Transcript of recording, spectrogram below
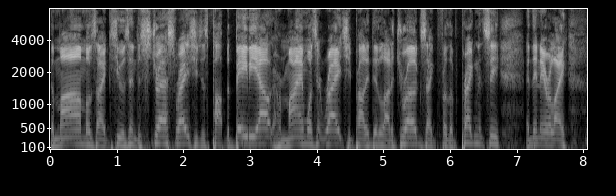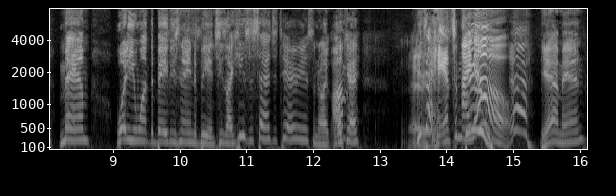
the mom was like she was in distress, right? She just popped the baby out. Her mind wasn't right. She probably did a lot of drugs, like for the pregnancy, and then they were like, "Ma'am." What do you want the baby's name to be? And she's like, he's a Sagittarius. And they're like, okay. There He's a is. handsome dude. I know. Yeah. Yeah, man.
